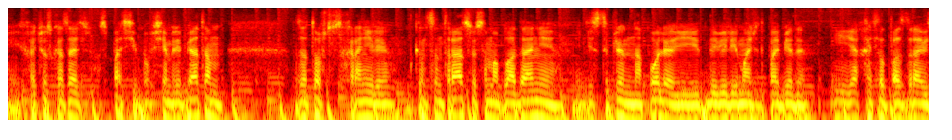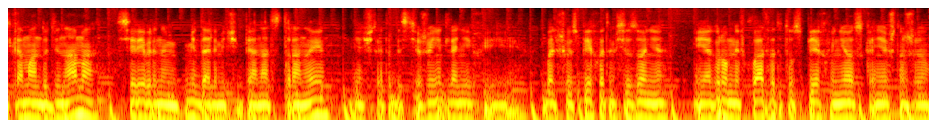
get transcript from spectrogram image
И хочу сказать спасибо всем ребятам, за то, что сохранили концентрацию, самообладание и дисциплину на поле и довели матч до победы. И я хотел поздравить команду «Динамо» с серебряными медалями чемпионата страны. Я считаю, это достижение для них и большой успех в этом сезоне. И огромный вклад в этот успех внес, конечно же,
